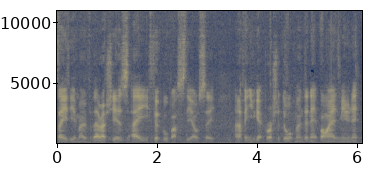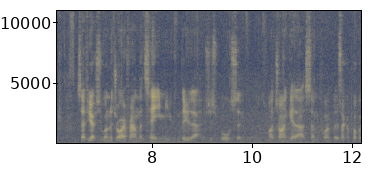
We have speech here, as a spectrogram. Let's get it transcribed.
Stadium over there. Actually, is a football bus DLC, and I think you get Borussia Dortmund in it, Bayern Munich. So if you actually want to drive around the team, you can do that, which is awesome. I'll try and get that at some point, but it's like a proper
